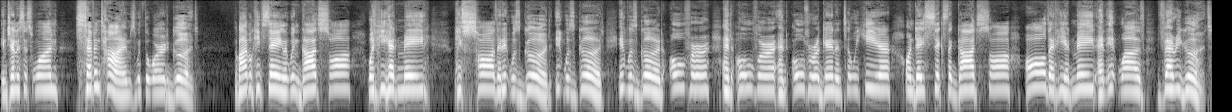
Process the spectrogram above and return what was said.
in Genesis 1 seven times with the word good. The Bible keeps saying that when God saw what he had made, he saw that it was good, it was good, it was good over and over and over again until we hear on day six that God saw all that he had made, and it was very good.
